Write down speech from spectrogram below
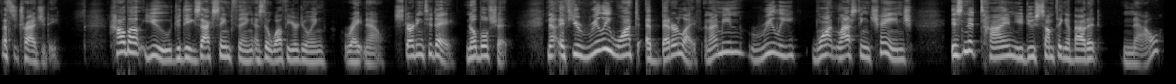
That's a tragedy. How about you do the exact same thing as the wealthy are doing right now, starting today? No bullshit. Now, if you really want a better life, and I mean really want lasting change, isn't it time you do something about it now?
